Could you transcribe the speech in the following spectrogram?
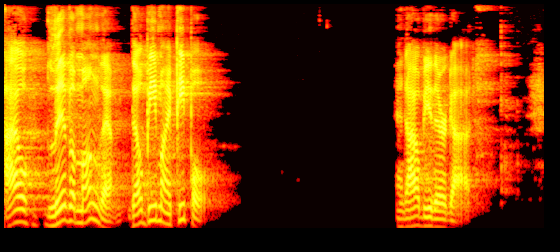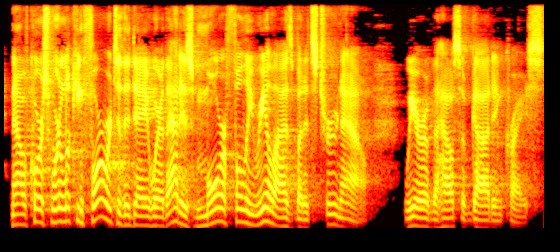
I'll live among them, they'll be my people, and I'll be their God. Now, of course, we're looking forward to the day where that is more fully realized, but it's true now. We are of the house of God in Christ.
